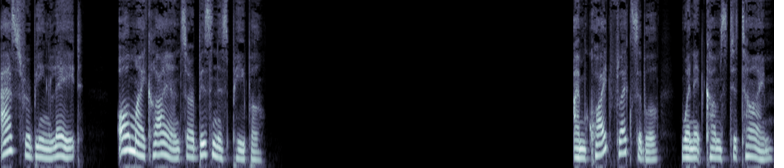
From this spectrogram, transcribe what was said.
As for being late, all my clients are business people. I'm quite flexible when it comes to time.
